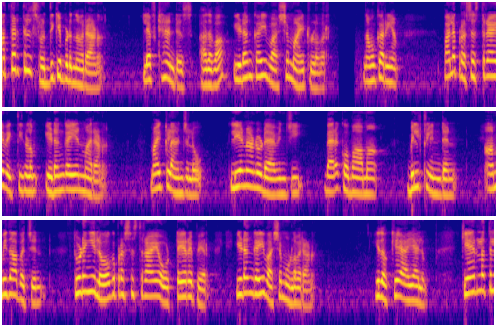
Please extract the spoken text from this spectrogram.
അത്തരത്തിൽ ശ്രദ്ധിക്കപ്പെടുന്നവരാണ് ലെഫ്റ്റ് ഹാൻഡേഴ്സ് അഥവാ ഇടം കൈ വശമായിട്ടുള്ളവർ. നമുക്കറിയാം പല പ്രശസ്തരായ വ്യക്തികളും ഇടങ്കയ്യന്മാരാണ് Michelangelo Leonardo da Vinci Barack Obama Bill Clinton Amitabh Bachchan തുടങ്ങി ലോകപ്രശസ്തരായ ഒട്ടേറെ പേർ ഇടങ്കൈ വശമുള്ളവരാണ്. ഇതൊക്കെ ആയാലും കേരളത്തിൽ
